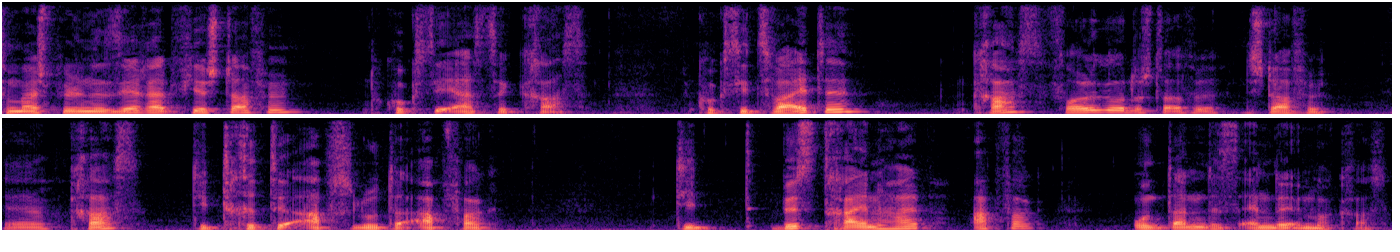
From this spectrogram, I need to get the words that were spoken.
zum Beispiel eine Serie hat vier Staffeln, du guckst die erste, krass. Du guckst die zweite, krass. Folge oder Staffel? Staffel. Ja. Krass. Die dritte absolute Abfuck. Die bis dreieinhalb Abfuck und dann das Ende immer krass.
